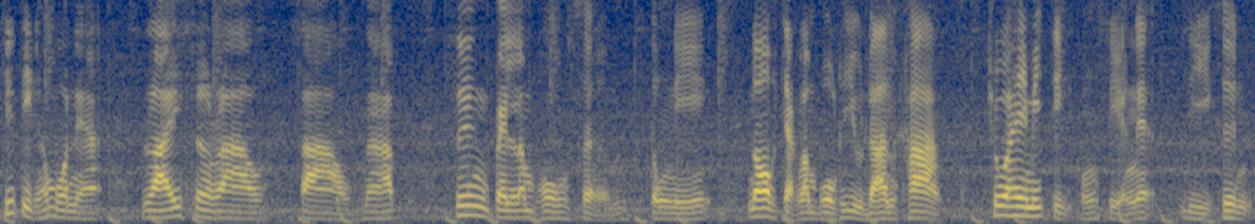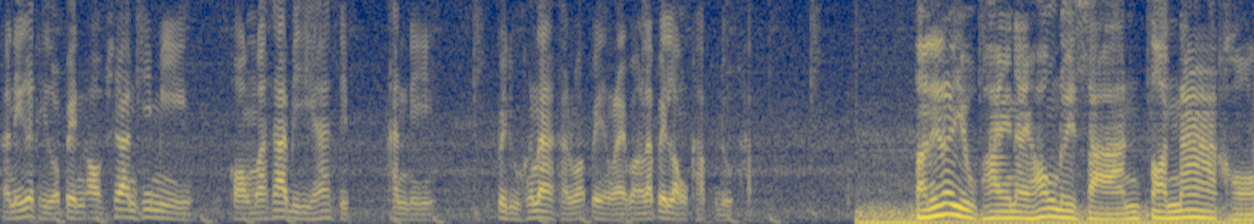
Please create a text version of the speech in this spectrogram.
ที่ติดข้างบนเนี่ยฮะ right surround sound นะครับซึ่งเป็นลำโพงเสริมตรงนี้นอกจากลำโพงที่อยู่ด้านข้าง ช่วยให้มิติของเสียงเนี่ยดีขึ้น อันนี้ก็ถือว่าเป็นออปชันที่มีของ Mazda BT 50 คันนี้ ไปดูข้างหน้ากันว่าเป็นอย่างไรบ้างแล้วไปลองขับดูครับ ตอนนี้เราอยู่ภายในห้องโดยสารตอนหน้าของ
